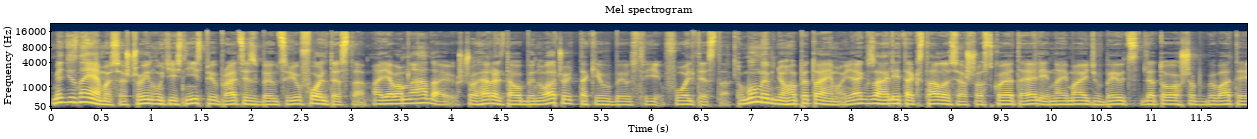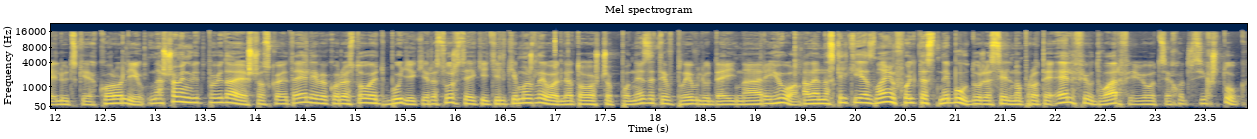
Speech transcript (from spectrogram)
ми дізнаємося, що він у тісній співпраці з вбивцею Фольтеста. А я вам нагадаю, що Геральта обвинувачують таки в вбивстві Фольтеста. Тому ми в нього питаємо, як взагалі так сталося, що Скоєтелі наймають вбивць для того, щоб вбивати людських королів. На що він відповідає, що Скоєтелі використовують будь-які ресурси, які тільки можливо для того, щоб понизити вплив людей на регіон. Але наскільки я знаю, Фольтест не був дуже сильно проти ельфів, дварфів і оцих от всіх штук.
